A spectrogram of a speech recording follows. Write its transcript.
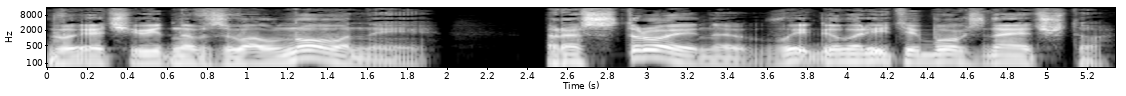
вы, очевидно, взволнованы, расстроены. Вы говорите, бог знает что.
